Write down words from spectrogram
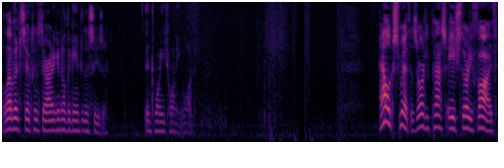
11 and 6 since they're adding another game to the season in 2021. Alex Smith is already past age 35.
